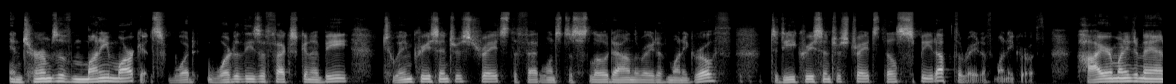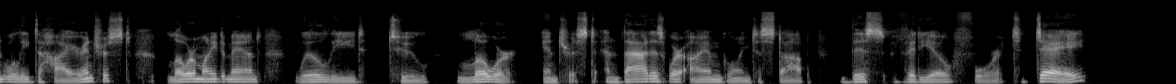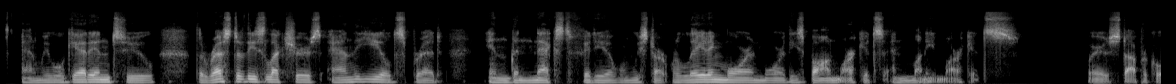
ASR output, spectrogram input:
in terms of money markets, what, what are these effects going to be? To increase interest rates, the Fed wants to slow down the rate of money growth. To decrease interest rates, they'll speed up the rate of money growth. Higher money demand will lead to higher interest. Lower money demand will lead to lower interest. And that is where I am going to stop this video for today. And we will get into the rest of these lectures and the yield spread in the next video when we start relating more and more these bond markets and money markets. Where's stop recording?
